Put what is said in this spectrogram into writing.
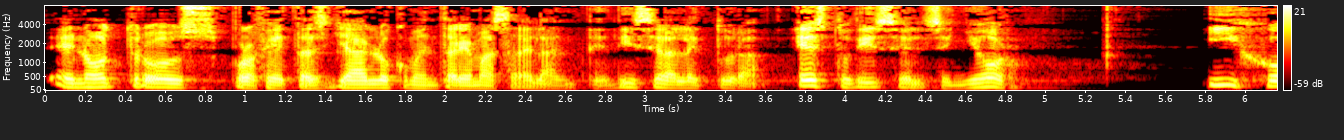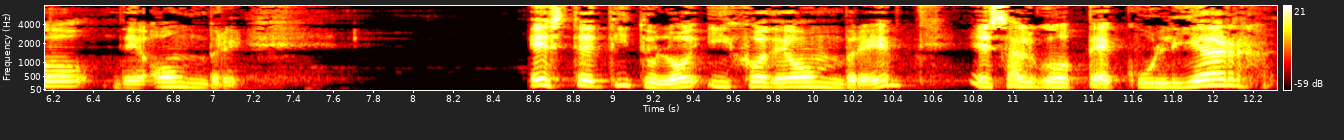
en otros profetas. Ya lo comentaré más adelante. Dice la lectura. Esto dice el Señor, Hijo de hombre. Este título, Hijo de hombre, es algo peculiar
